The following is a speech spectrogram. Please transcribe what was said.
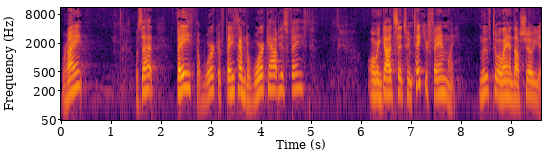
right? Was that faith, a work of faith, having to work out his faith? Or when God said to him, Take your family, move to a land I'll show you.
